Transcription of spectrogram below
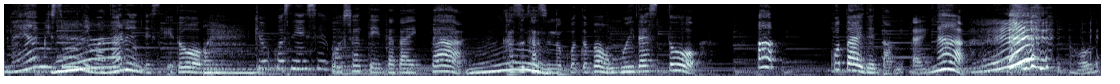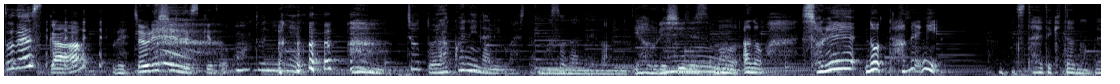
悩みそうにはなるんですけど、うん。京子先生がおっしゃっていただいたうん。数々の言葉を思い出すと、あ答え出たみたいな。えー、本当ですか？めっちゃ嬉しいんですけど。本当にね、うん、ちょっと楽になりました子育てが。いや嬉しいです、うん。もうあのそれのために伝えてきたので、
